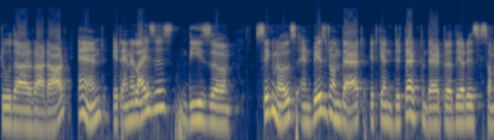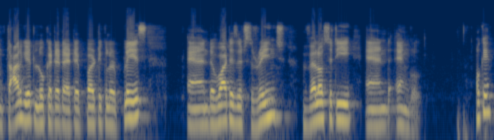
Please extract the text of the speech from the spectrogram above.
to the radar and it analyzes these uh, signals and based on that it can detect that uh, there is some target located at a particular place and what is its range velocity and angle. Okay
